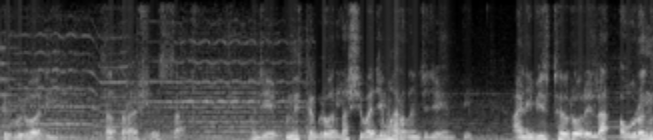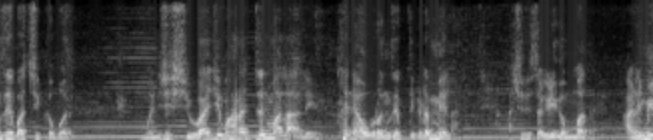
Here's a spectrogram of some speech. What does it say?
फेब्रुवारी सतराशे सात. म्हणजे एकोणीस फेब्रुवारीला शिवाजी महाराजांची जयंती आणि वीस फेब्रुवारीला औरंगजेबाची कबर. म्हणजे शिवाजी महाराज जन्माला आले आणि औरंगजेब तिकडे मेला. अशी ती सगळी गंमत आहे. आणि मी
